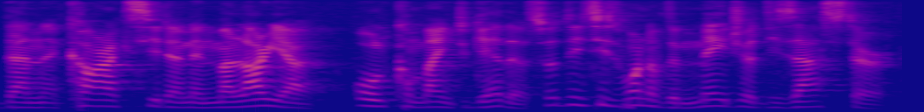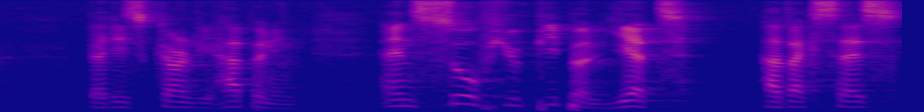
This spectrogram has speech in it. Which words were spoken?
than a car accident and malaria all combined together. So this is one of the major disaster that is currently happening. And so few people yet have access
